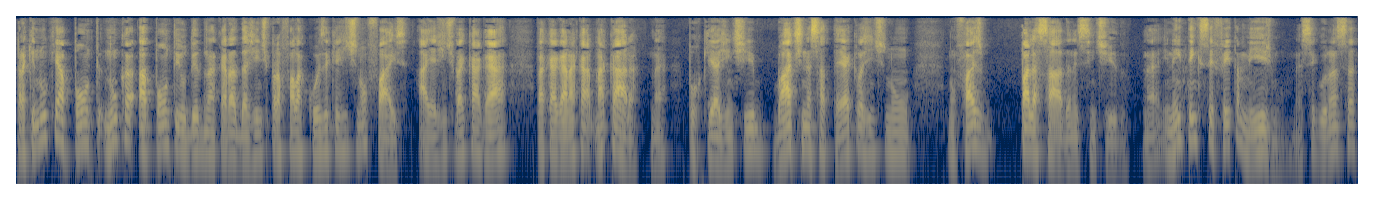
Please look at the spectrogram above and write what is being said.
para que nunca, aponte, nunca apontem o dedo na cara da gente para falar coisa que a gente não faz. Aí a gente vai cagar, vai cagar na, na, cara, né? Porque a gente bate nessa tecla, a gente não, não faz palhaçada nesse sentido, né? E nem tem que ser feita mesmo. Né? Segurança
